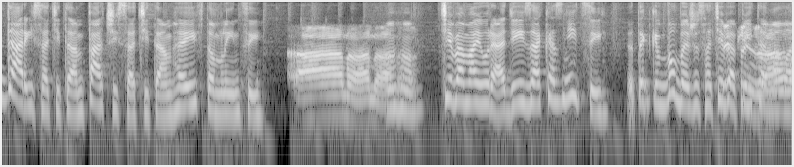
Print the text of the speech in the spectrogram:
darí sa ti tam, páči sa ti tam, hej, v tom linci. Áno, áno, áno. Uh-huh. Teba majú radi zákazníci. Tak blbé, že sa teba Myslím, pýtam, že áno, ale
